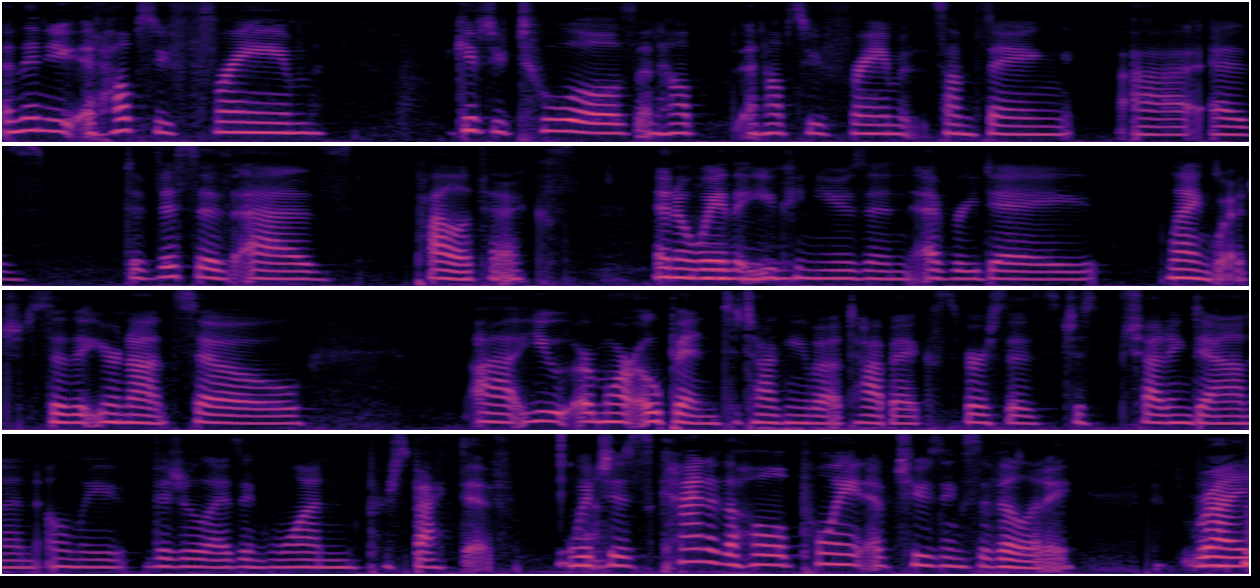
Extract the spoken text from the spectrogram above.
and then you it helps you frame, it gives you tools and help and helps you frame something uh, as divisive as politics in a way that you can use in everyday language so that you're not so uh, you are more open to talking about topics versus just shutting down and only visualizing one perspective, which is kind of the whole point of choosing civility. Right,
